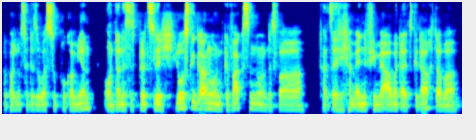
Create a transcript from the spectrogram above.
ob er Lust hätte, sowas zu programmieren. Und dann ist es plötzlich losgegangen und gewachsen und es war tatsächlich am Ende viel mehr Arbeit als gedacht. Aber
